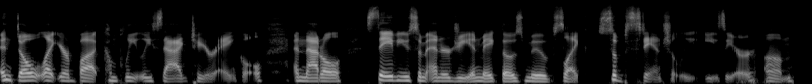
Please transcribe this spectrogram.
and don't let your butt completely sag to your ankle and that'll save you some energy and make those moves like substantially easier. Um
